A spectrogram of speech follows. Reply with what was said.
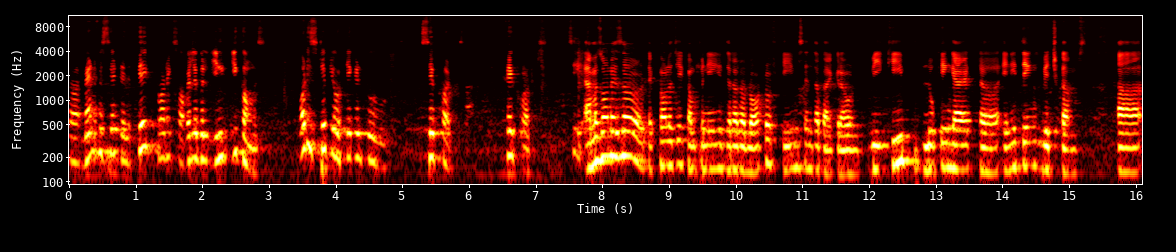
c- manifest said that fake products available in e-commerce. What is step you have taken to safeguard fake products? See, Amazon is a technology company. There are a lot of teams in the background. We keep looking at uh, anything which comes. Uh,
